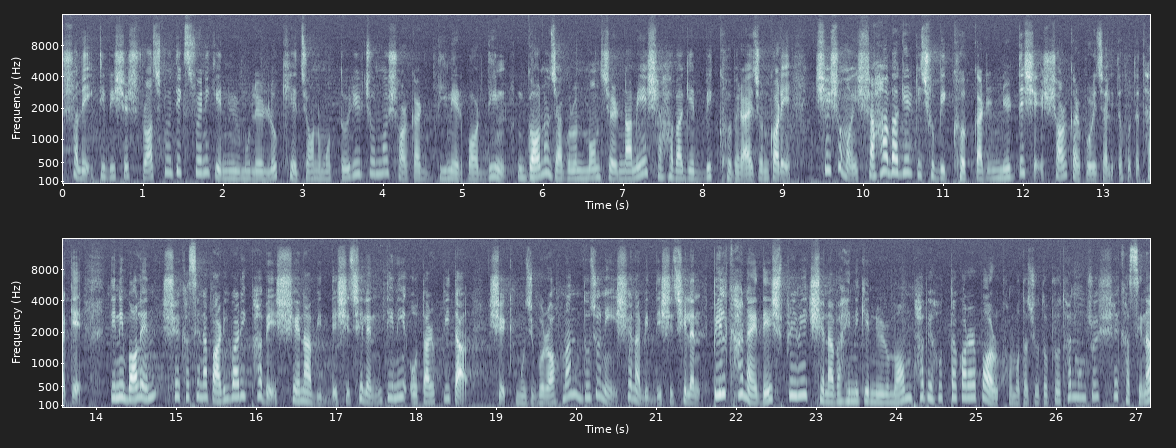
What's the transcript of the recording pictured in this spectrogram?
সালে একটি বিশেষ রাজনৈতিক শ্রেণীকে নির্মূলের লক্ষ্যে জনমত তৈরির জন্য সরকার দিনের পর দিন গণজাগরণ মঞ্চের নামে শাহবাগে বিক্ষোভের আয়োজন করে। সে সময় শাহবাগের কিছু বিক্ষোভকারীর নির্দেশে সরকার পরিচালিত হতে থাকে। তিনি বলেন, শেখ হাসিনা পারিবারিকভাবে সেনা বিদ্বেষী ছিলেন। তিনি ও তার পিতা শেখ মুজিবুর রহমান দুজনেই সেনা বিদ্বেষী ছিলেন। পিলখানায় দেশপ্রেমিক সেনাবাহিনীকে নির্মমভাবে হত্যা করার পর ক্ষমতাচ্যুত প্রধানমন্ত্রী শেখ হাসিনা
